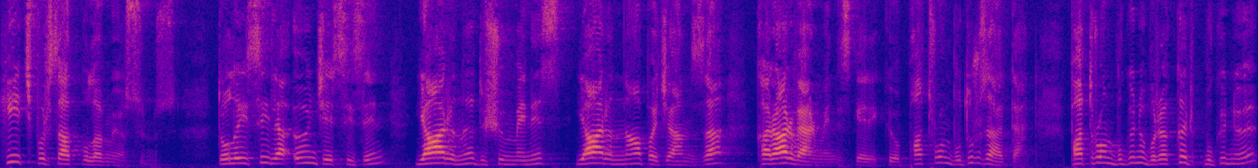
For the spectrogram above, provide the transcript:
hiç fırsat bulamıyorsunuz. Dolayısıyla önce sizin yarını düşünmeniz, yarın ne yapacağınıza karar vermeniz gerekiyor. Patron budur zaten. Patron bugünü bırakır, bugünü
